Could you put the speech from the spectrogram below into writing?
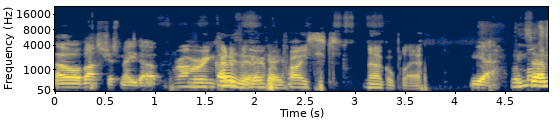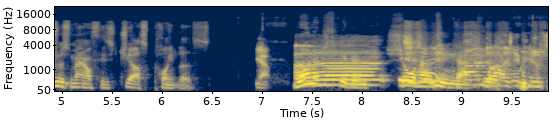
Oh, that's just made up. Rather incredibly it? Okay. overpriced Nurgle player. Yeah. The It's, monstrous um, mouth is just pointless. Why not just give him Uh, sure hands just- and catch? Kinda like we him just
